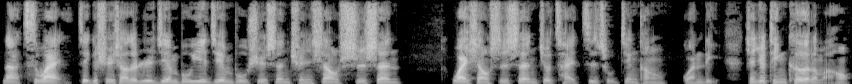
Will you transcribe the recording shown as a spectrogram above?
那此外，这个学校的日间部、夜间部学生、全校师生、外校师生就采自主健康管理，现在就停课了嘛吼。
